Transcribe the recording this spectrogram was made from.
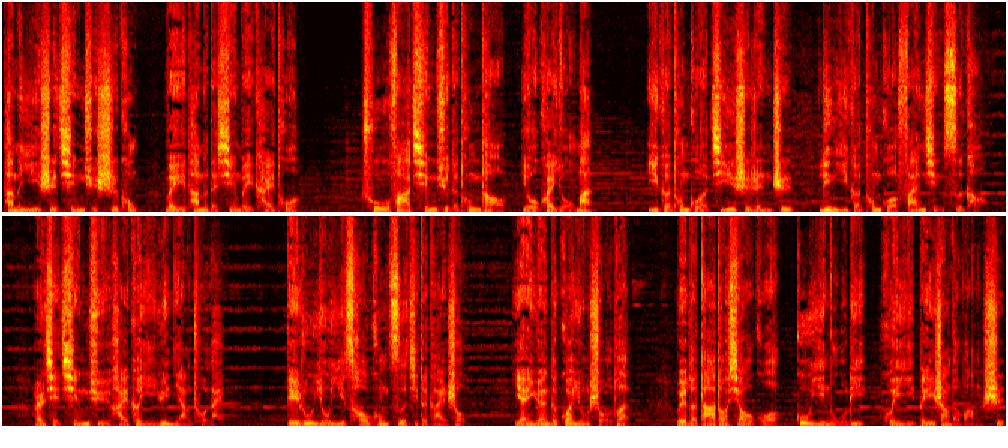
他们一时情绪失控，为他们的行为开脱。触发情绪的通道有快有慢，一个通过及时认知，另一个通过反省思考。而且情绪还可以酝酿出来，比如有意操控自己的感受，演员的惯用手段，为了达到效果，故意努力回忆悲伤的往事，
